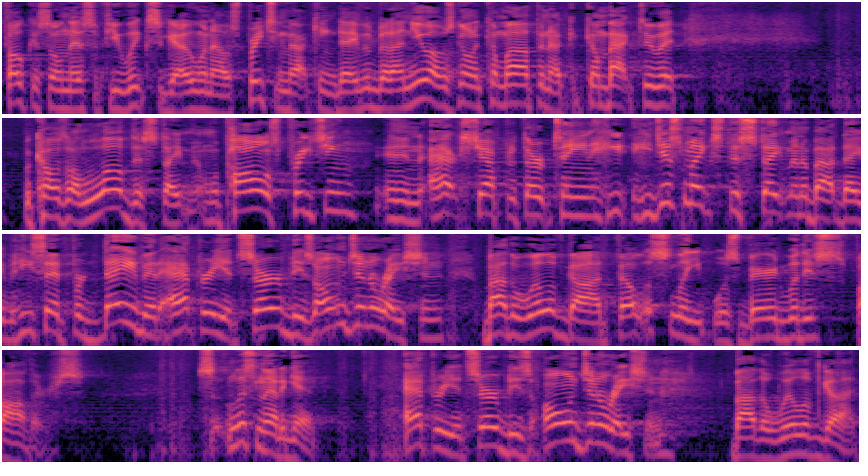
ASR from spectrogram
focus on this a few weeks ago when I was preaching about King David, but I knew I was going to come up and I could come back to it because I love this statement. When Paul's preaching in Acts chapter 13, he, he just makes this statement about David. He said, For David, after he had served his own generation by the will of God, fell asleep, was buried with his fathers. So listen to that again. After he had served his own generation by the will of God.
